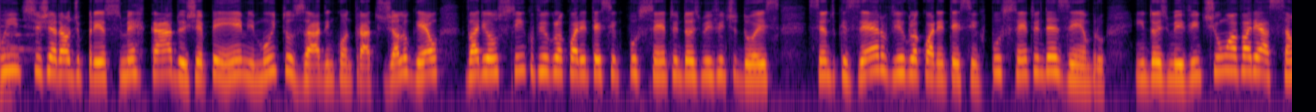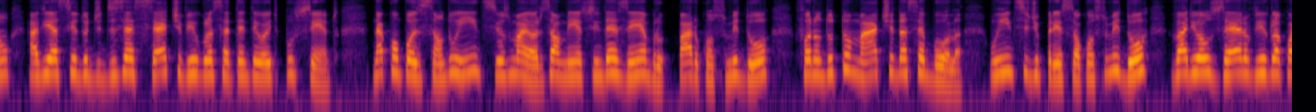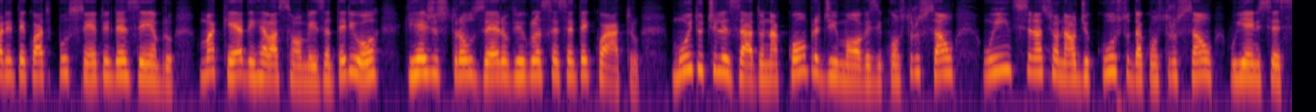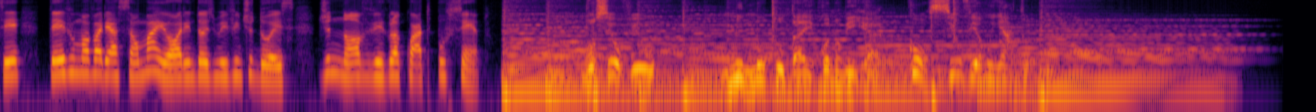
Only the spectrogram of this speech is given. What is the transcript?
O Índice Geral de Preços Mercado, IGPM, muito usado em contratos de aluguel, variou 5,45% em 2022, sendo que 0,45% em dezembro. Em 2021, a variação havia sido de 17,78%. Na composição do índice, os maiores aumentos em dezembro para o consumidor foram do tomate e da cebola. O índice de preços ao consumidor variou 0,44% em dezembro, uma queda em relação ao mês anterior que registrou 0,64. Muito utilizado na compra de imóveis e construção, o Índice Nacional de Custo da Construção, o INCC, teve uma variação maior em 2022, de 9,4%. Você ouviu Minuto da Economia, com Silvia Munhato.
